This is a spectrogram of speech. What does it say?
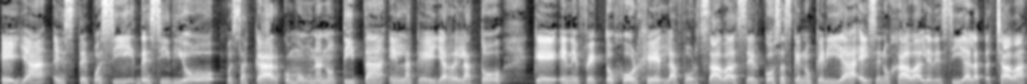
ella este pues sí decidió pues sacar como una notita en la que ella relató que en efecto Jorge la forzaba a hacer cosas que no quería, él se enojaba, le decía, la tachaba,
